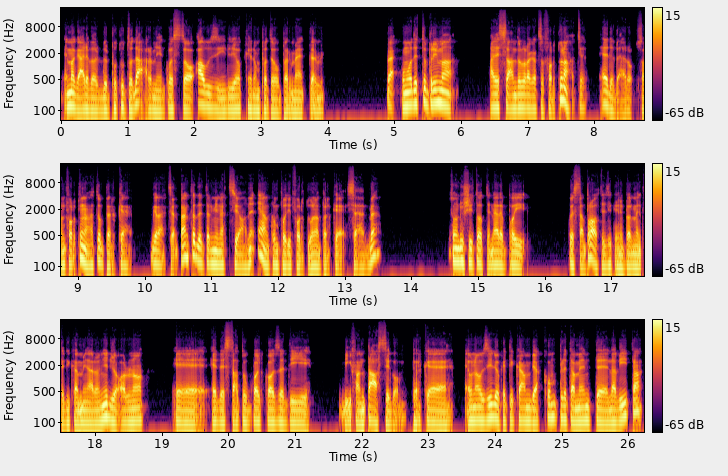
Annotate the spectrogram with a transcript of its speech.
e magari avrebbe potuto darmi questo ausilio che non potevo permettermi. Beh, come ho detto prima, Alessandro è un ragazzo fortunato ed è vero, sono fortunato perché grazie a tanta determinazione e anche un po' di fortuna perché serve, sono riuscito a ottenere poi questa protesi che mi permette di camminare ogni giorno e, ed è stato qualcosa di, di fantastico perché è un ausilio che ti cambia completamente la vita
